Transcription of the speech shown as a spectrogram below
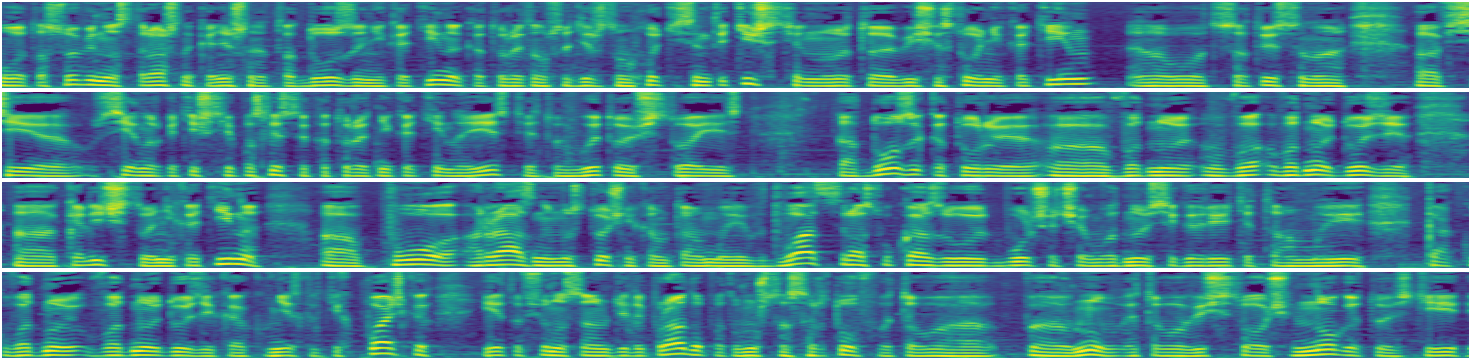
Вот. Особенно страшно, конечно, это доза никотина, который там содержится, он хоть и синтетический, но это вещество никотин, э, вот, соответственно, э, все, все наркотические последствия, которые от никотина есть, это у этого вещества есть. А дозы, которые э, в одной, в, в одной дозе количество никотина по разным источникам, там и в 20 раз указывают больше, чем в одной сигарете, там и как в одной, в одной дозе, как в нескольких пачках, и это все на самом деле правда, потому что сортов этого, ну, этого вещества очень много, то есть и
